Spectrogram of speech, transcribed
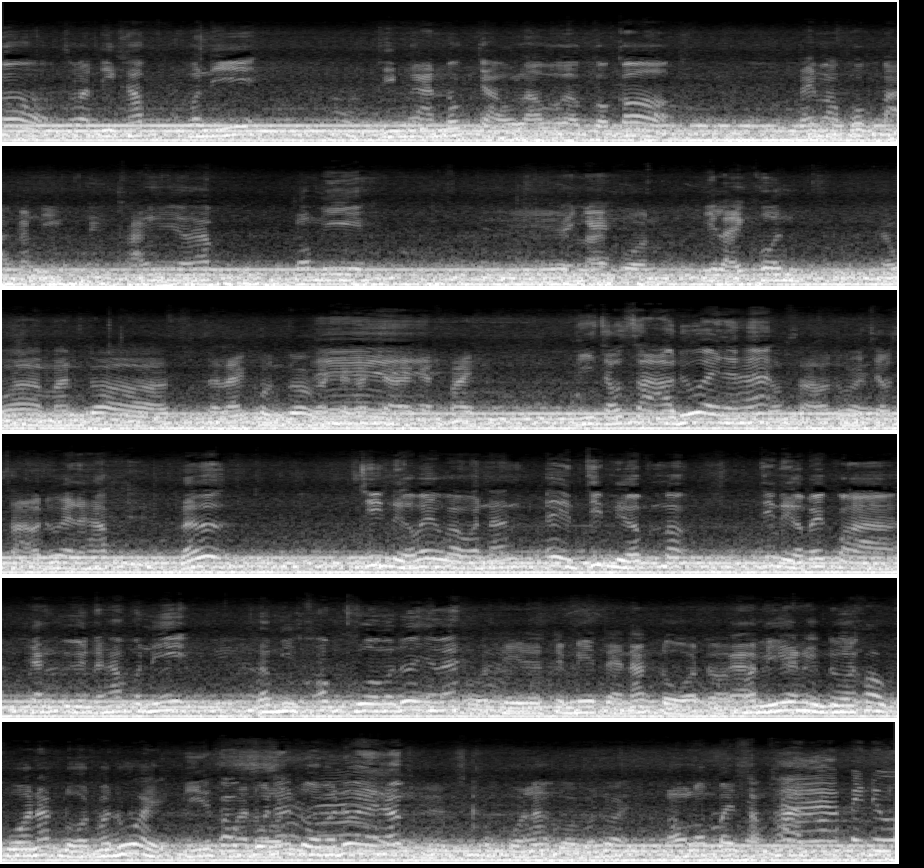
ก็สวัสดีครับ วันนี้ทีมงานนกเจ้าเราก็ก็ได้มาพบปะกันอีกหนึ่งครั้งนะครับ ก็มีมีเป็นหไงลายคนมีหลายคน แต่ว่ามันก็แต่หลายคนก็กระจายกระจายกันไป มีสาวๆด้วยนะฮะสาวๆด้วยสาวๆด้วยนะครับ แล้วที่เหนือไปกว่าวันนั้นเอ้ยที่เหนือที่เหนือไปกว่าอย่างอื่นนะครับ วันนี้เรามีครอบครัวมาด้วยใช่ไหมปกติจะมีแต่นักโดดอ่าวันนี้มีมีนักโดดครอบครัวนักโดดมาด้วยมีครอบครัวนักโดดมาด้วยนะครับเออครอบครัวนักโดดมาด้วย เราเราไปสัมภาษณ์พาไปดู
